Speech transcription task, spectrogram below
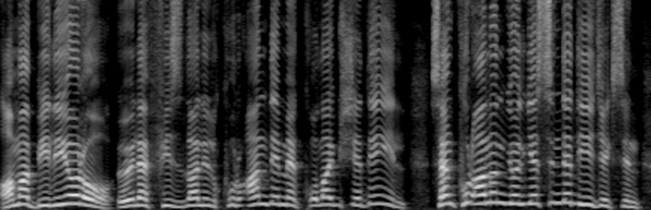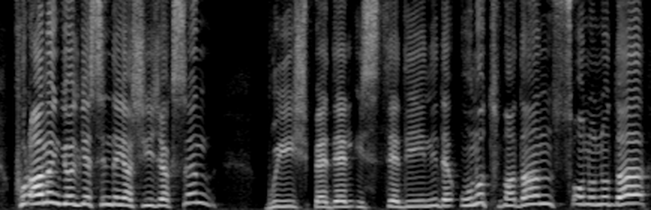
Ama biliyor o öyle fizlalil Kur'an demek kolay bir şey değil. Sen Kur'an'ın gölgesinde diyeceksin. Kur'an'ın gölgesinde yaşayacaksın. Bu iş bedel istediğini de unutmadan sonunu da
